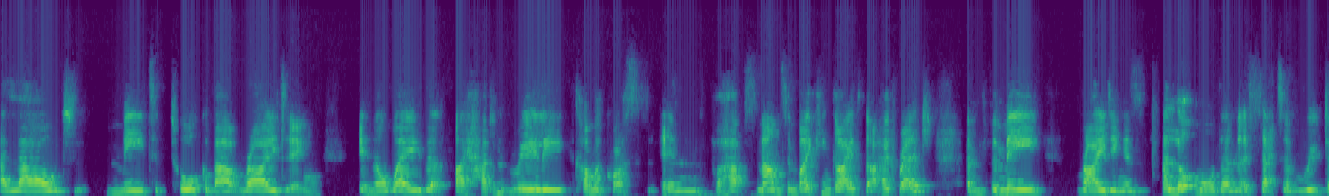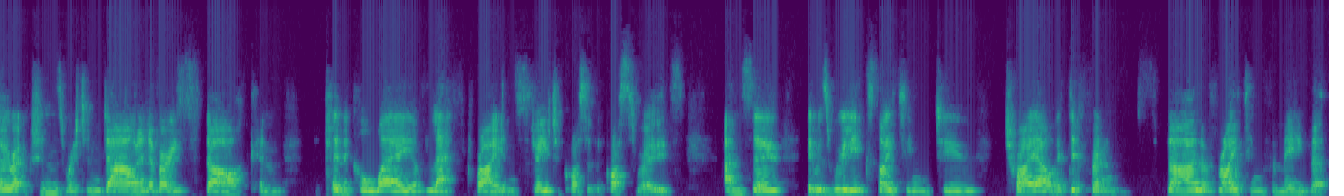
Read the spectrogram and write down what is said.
allowed me to talk about riding in a way that I hadn't really come across in perhaps mountain biking guides that I had read. And for me, riding is a lot more than a set of route directions written down in a very stark and clinical way of left, right, and straight across at the crossroads. And so it was really exciting to try out a different style of writing for me that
